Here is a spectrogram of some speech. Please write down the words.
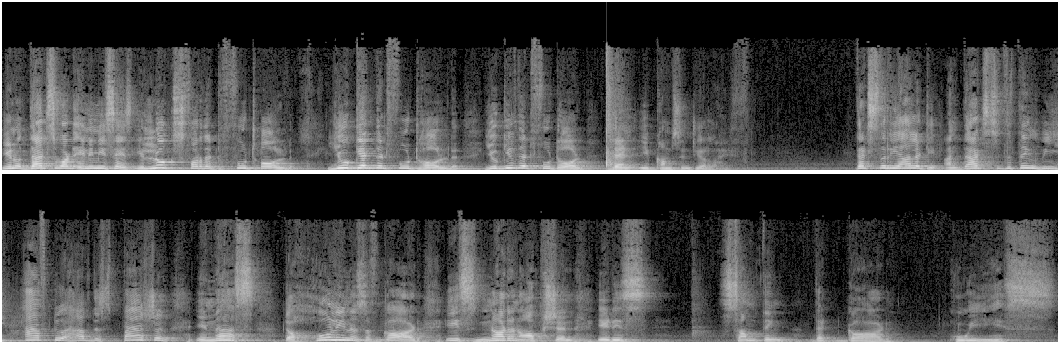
You know that's what enemy says. He looks for that foothold. You get that foothold. You give that foothold then he comes into your life. That's the reality. And that's the thing. We have to have this passion in us. The holiness of god is not an option. It is something that god who he is.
